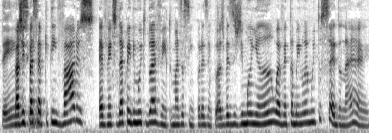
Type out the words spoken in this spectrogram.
tem. A gente sim. percebe que tem vários eventos, depende muito do evento, mas assim, por exemplo, às vezes de manhã o evento também não é muito cedo, né?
